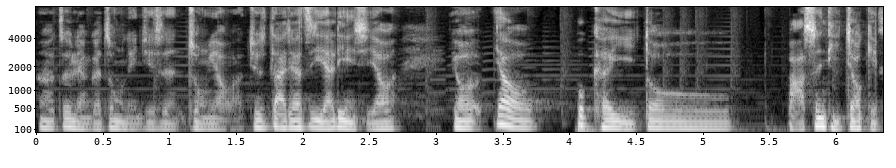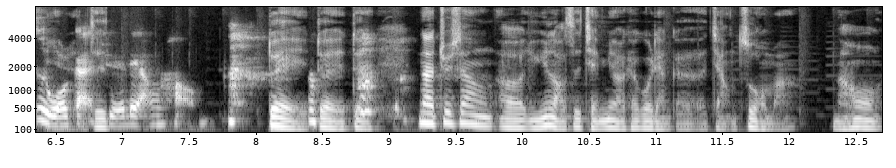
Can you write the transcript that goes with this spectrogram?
那这两个重点其实很重要啊，就是大家自己在练习要有要不可以都把身体交给自我感觉良好。对对对，那就像呃，语音老师前面有开过两个讲座嘛，然后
